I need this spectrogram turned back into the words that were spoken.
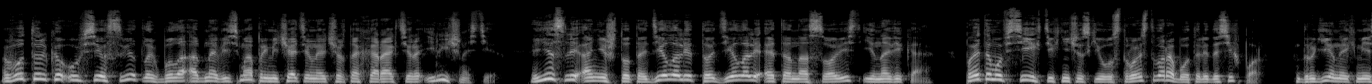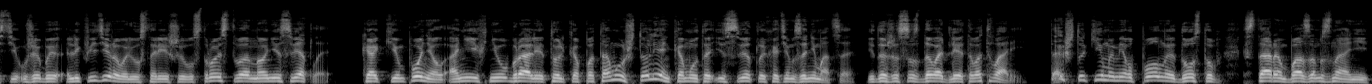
Вот только у всех светлых была одна весьма примечательная черта характера и личности. Если они что-то делали, то делали это на совесть и на века. Поэтому все их технические устройства работали до сих пор. Другие на их месте уже бы ликвидировали устаревшие устройства, но не светлые. Как Ким понял, они их не убрали только потому, что лень кому-то из светлых этим заниматься и даже создавать для этого тварей. Так что Ким имел полный доступ к старым базам знаний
